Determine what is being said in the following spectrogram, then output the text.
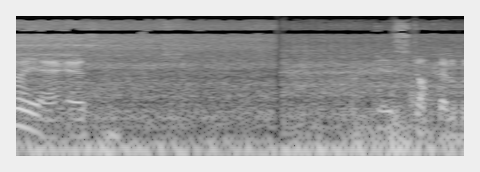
Oh yeah, it is. It's stopping.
